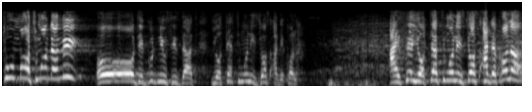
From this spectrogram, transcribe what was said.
too much more than me. Oh, the good news is that your testimony is just at the corner. I say your testimony is just at the corner.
